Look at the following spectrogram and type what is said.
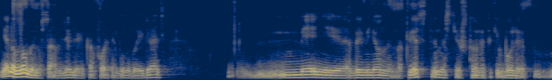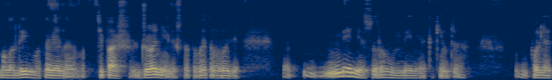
Мне намного, на самом деле, комфортнее было бы играть менее обремененным ответственностью, что ли, таким более молодым, вот, наверное, вот, типаж Джонни или что-то в этом роде, менее суровым, менее каким-то более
